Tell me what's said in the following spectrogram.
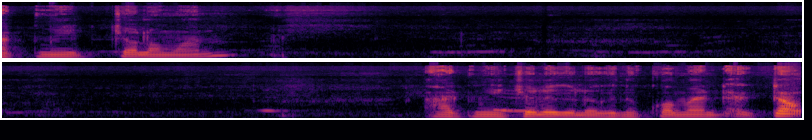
আট মিনিট চলমান। আট মিনিট চলে গেল, কিন্তু কমেন্ট একটাও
